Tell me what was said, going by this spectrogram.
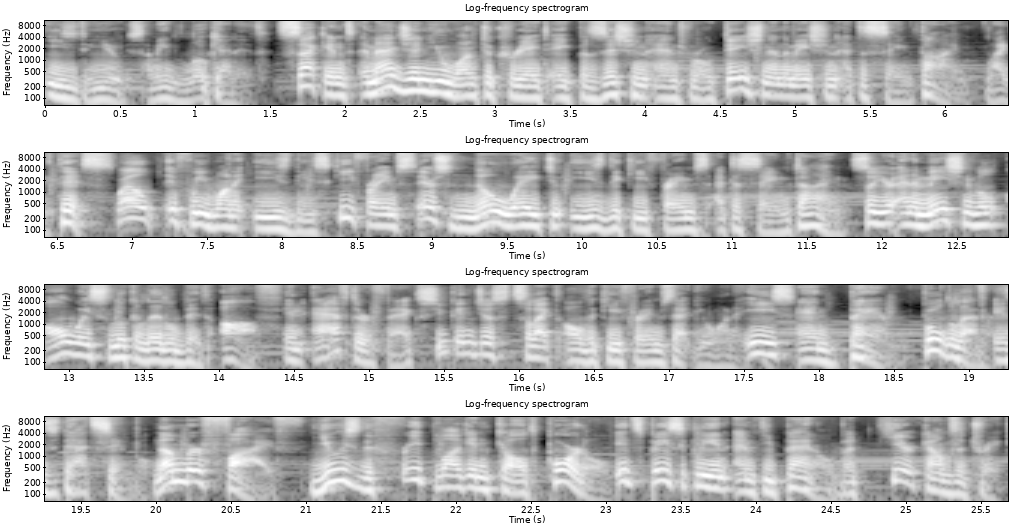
easy to use. I mean, look at it. Second, imagine you want to create a position position and rotation animation at the same time, like this. Well, if we want to ease these keyframes, there's no way to ease the keyframes at the same time. So your animation will always look a little bit off. In After Effects, you can just select all the keyframes that you want to ease and bam, pull the lever. It's that simple. Number 5. Use the free plugin called Portal. It's basically an empty panel, but here comes a trick.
